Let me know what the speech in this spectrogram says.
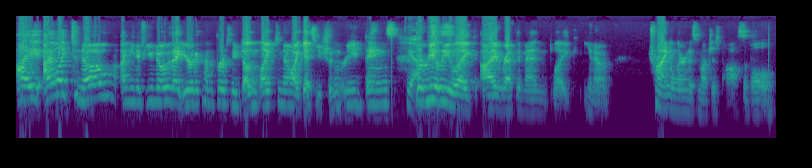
I I like to know. I mean, if you know that you're the kind of person who doesn't like to know, I guess you shouldn't read things. Yeah. But really, like, I recommend, like, you know, trying to learn as much as possible,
